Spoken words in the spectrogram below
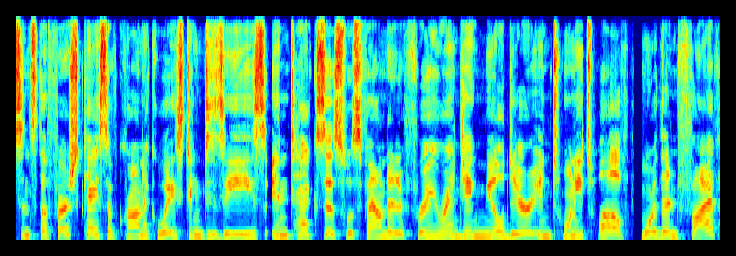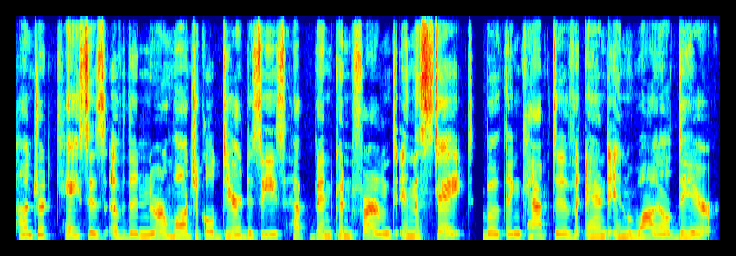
Since the first case of chronic wasting disease in Texas was found in a free ranging mule deer in 2012, more than 500 cases of the neurological deer disease have been confirmed in the state, both in captive and in wild deer.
